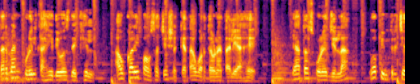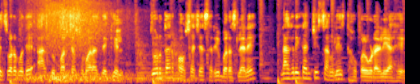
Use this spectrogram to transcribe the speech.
दरम्यान पुढील काही दिवस देखील अवकाळी पावसाची शक्यता वर्तवण्यात आली आहे. यातच पुणे जिल्हा व पिंपरी चिंचवडमध्ये आज दुपारच्या सुमारास देखील जोरदार पावसाच्या सरी बरसल्याने नागरिकांची चांगलीच धावपळ उडाली आहे.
